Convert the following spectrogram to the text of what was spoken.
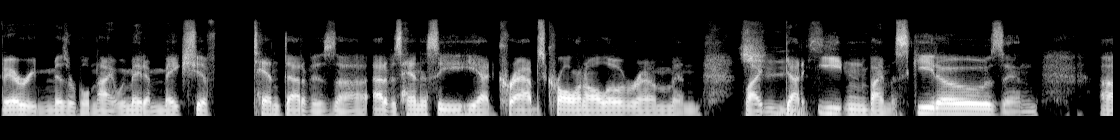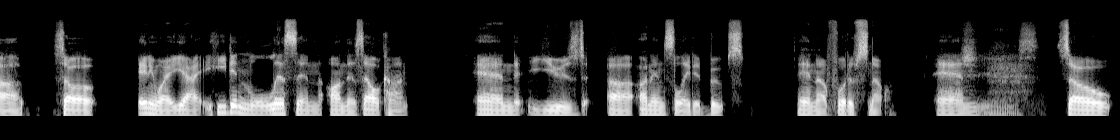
very miserable night. We made a makeshift tent out of his uh, out of his Hennessy. He had crabs crawling all over him, and like got eaten by mosquitoes. And uh, so anyway, yeah, he didn't listen on this elk hunt and used uh, uninsulated boots in a foot of snow. And Jeez. so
